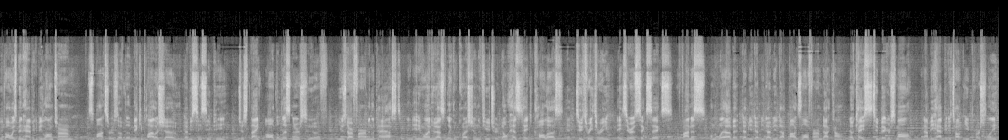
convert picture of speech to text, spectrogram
We've always been happy to be long term sponsors of the Mickey Plyler Show, WCCP. Just thank all the listeners who have used our firm in the past. And anyone who has a legal question in the future, don't hesitate to call us at 233 8066 or find us on the web at www.boggslawfirm.com. No case is too big or small, and I'd be happy to talk to you personally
